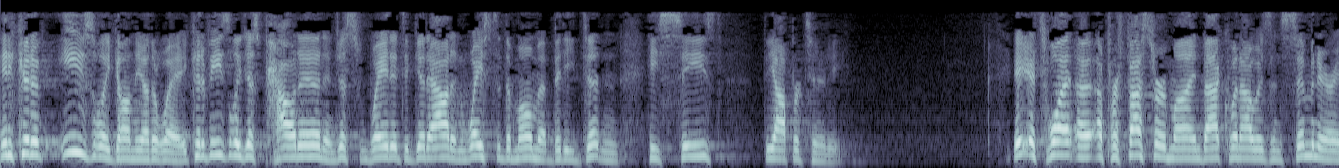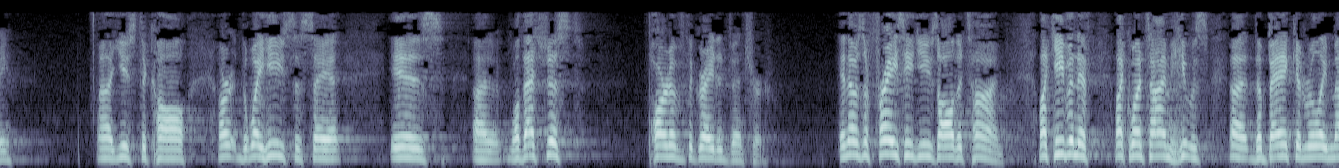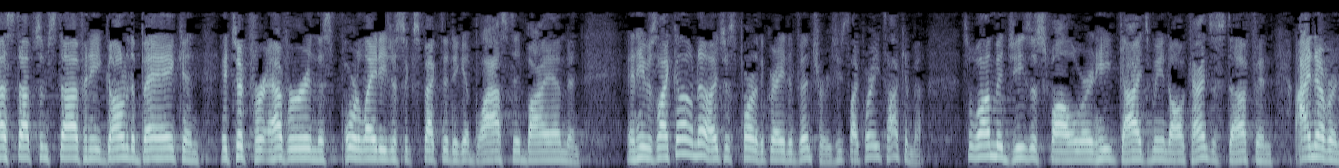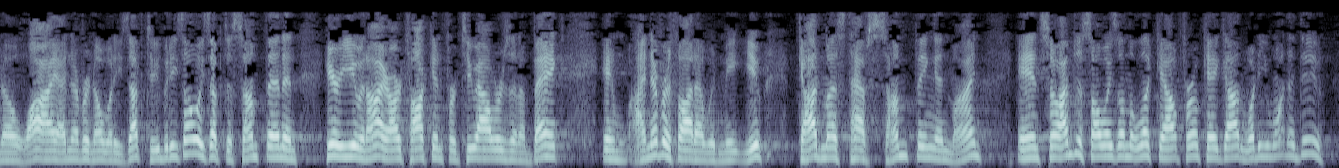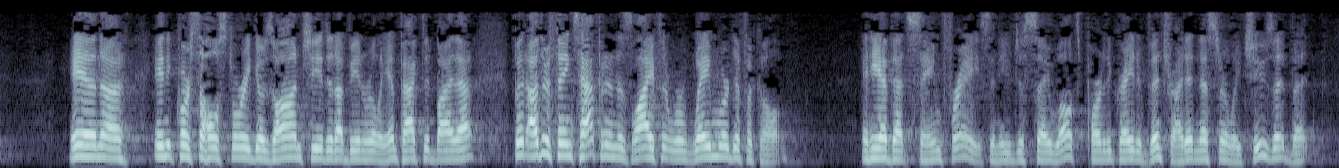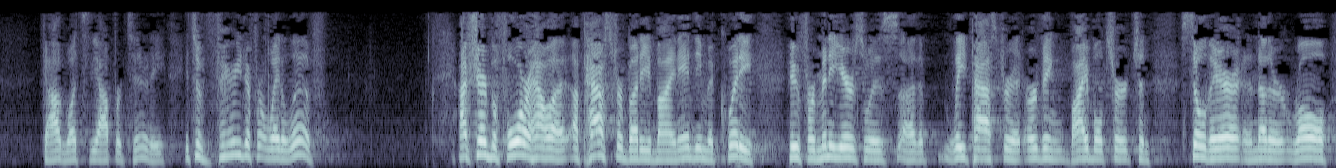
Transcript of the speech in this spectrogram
And he could have easily gone the other way. He could have easily just pouted and just waited to get out and wasted the moment, but he didn't. He seized the opportunity. It's what a, professor of mine back when I was in seminary uh, used to call, or the way he used to say it is, uh, well, that's just part of the great adventure. And that was a phrase he'd use all the time. Like even if, like one time he was, uh, the bank had really messed up some stuff and he'd gone to the bank and it took forever and this poor lady just expected to get blasted by him and, and he was like, oh no, it's just part of the great adventure. She's like, what are you talking about? So well, I'm a Jesus follower and he guides me into all kinds of stuff and I never know why. I never know what he's up to, but he's always up to something. And here you and I are talking for two hours in a bank And I never thought I would meet you. God must have something in mind. And so I'm just always on the lookout for, okay, God, what do you want to do? And, uh, and of course the whole story goes on. She ended up being really impacted by that. But other things happened in his life that were way more difficult. And he had that same phrase. And he would just say, well, it's part of the great adventure. I didn't necessarily choose it, but God, what's the opportunity? It's a very different way to live. I've shared before how a, a pastor buddy of mine, Andy McQuitty, who for many years was uh, the lead pastor at Irving Bible Church and still there in another role,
